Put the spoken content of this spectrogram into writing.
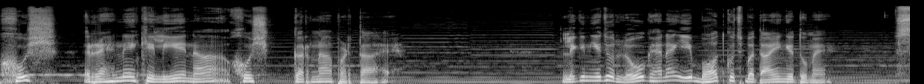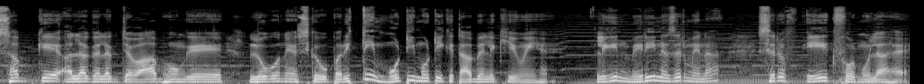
खुश रहने के लिए ना खुश करना पड़ता है। लेकिन ये जो लोग हैं ना, ये बहुत कुछ बताएँगे तुम्हें। सबके अलग अलग जवाब होंगे। लोगों ने इसके ऊपर इतनी मोटी मोटी किताबें लिखी हुई हैं। लेकिन मेरी नज़र में ना, सिर्फ़ एक फॉर्मूला है।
